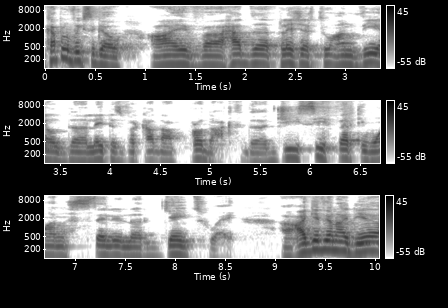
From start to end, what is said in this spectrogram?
A couple of weeks ago, I've uh, had the pleasure to unveil the latest Verkada product, the GC31 Cellular Gateway. Uh, I gave you an idea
